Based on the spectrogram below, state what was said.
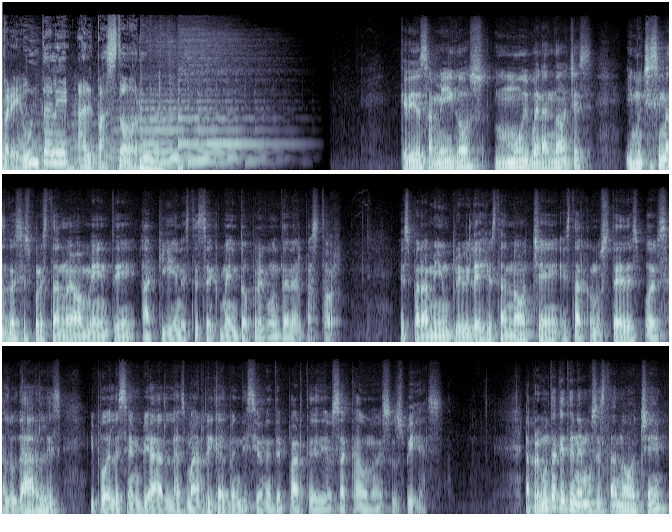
Pregúntale al pastor. Queridos amigos, muy buenas noches y muchísimas gracias por estar nuevamente aquí en este segmento Pregúntale al pastor. Es para mí un privilegio esta noche estar con ustedes, poder saludarles y poderles enviar las más ricas bendiciones de parte de Dios a cada uno de sus vidas. La pregunta que tenemos esta noche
